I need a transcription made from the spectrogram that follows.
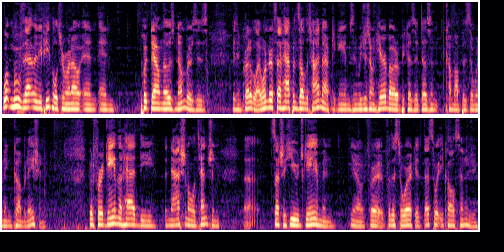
what moved that many people to run out and and put down those numbers is is incredible. I wonder if that happens all the time after games, and we just don't hear about it because it doesn't come up as the winning combination. But for a game that had the, the national attention, uh, such a huge game, and you know, for for this to work, it, that's what you call synergy.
